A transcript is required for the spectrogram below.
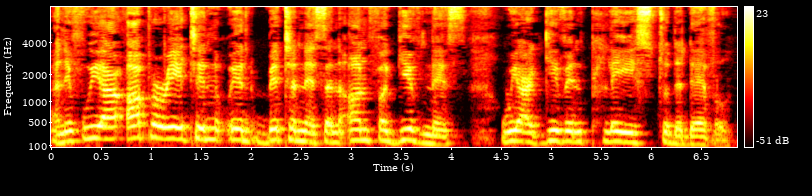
And if we are operating with bitterness and unforgiveness, we are giving place to the devil.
